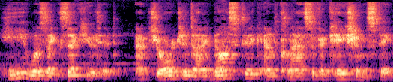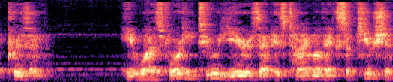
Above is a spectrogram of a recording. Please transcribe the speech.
he was executed at Georgia Diagnostic and Classification State Prison. He was 42 years at his time of execution.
